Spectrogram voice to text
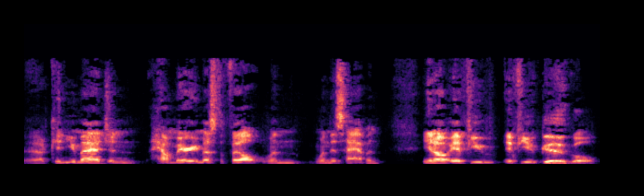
Uh, can you imagine how Mary must have felt when, when this happened? You know, if you if you Google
